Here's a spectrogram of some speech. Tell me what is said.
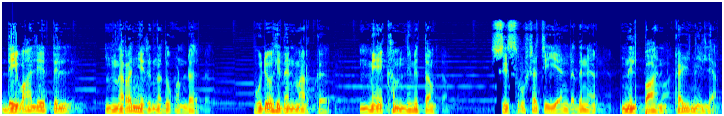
ദൈവാലയത്തിൽ നിറഞ്ഞിരുന്നതുകൊണ്ട് പുരോഹിതന്മാർക്ക് മേഘം നിമിത്തം ശുശ്രൂഷ ചെയ്യേണ്ടതിന് നിൽപ്പാൻ കഴിഞ്ഞില്ല.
